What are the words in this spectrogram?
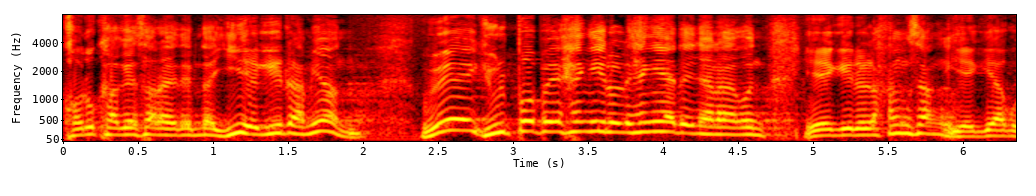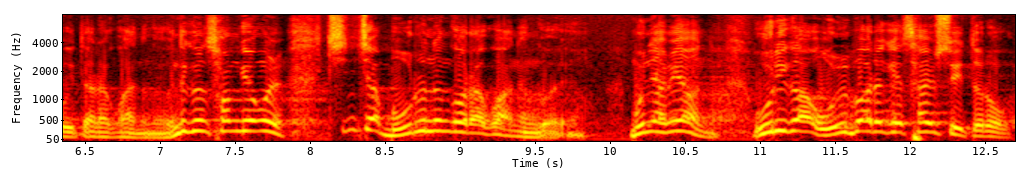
거룩하게 살아야 됩니다. 이 얘기를 하면 왜 율법의 행위를 행해야 되냐라는 얘기를 항상 얘기하고 있다라고 하는 거예요. 근데 그 성경을 진짜 모르는 거라고 하는 거예요. 뭐냐면 우리가 올바르게 살 수 있도록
